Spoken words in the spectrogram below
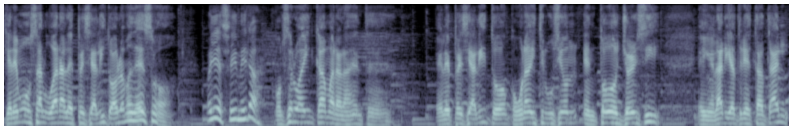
Queremos saludar al especialito. Háblame de eso. Oye, sí, mira. Pónselo ahí en cámara la gente. El especialito con una distribución en todo Jersey, en el área triestatal.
